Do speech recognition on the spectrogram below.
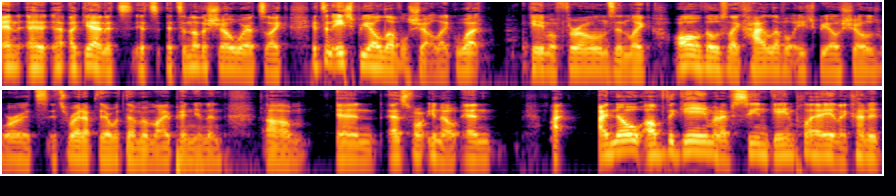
and uh, again it's it's it's another show where it's like it's an hbo level show like what game of thrones and like all of those like high level hbo shows where it's it's right up there with them in my opinion. And um and as far you know and i i know of the game and i've seen gameplay and i kind of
